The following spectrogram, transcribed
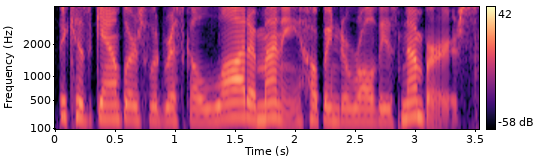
because gamblers would risk a lot of money hoping to roll these numbers.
